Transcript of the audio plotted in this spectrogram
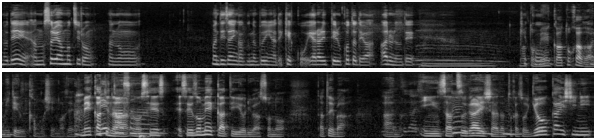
のであのそれはもちろんあの、まあ、デザイン学の分野で結構やられていることではあるので、あとメーカーとかが見てるかもしれません。あメーカーっていうのはあの製製造メーカーっていうよりはその例えばあの印刷会社だとか、うんそう業界誌に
